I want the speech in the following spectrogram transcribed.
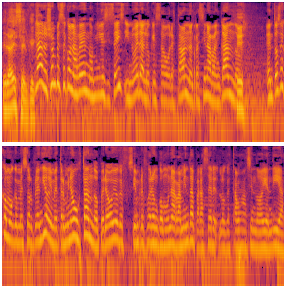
era ese el que... Claro, yo empecé con las redes en 2016 y no era lo que es ahora, estaban recién arrancando. Sí. Entonces como que me sorprendió y me terminó gustando, pero obvio que siempre fueron como una herramienta para hacer lo que estamos haciendo hoy en día.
